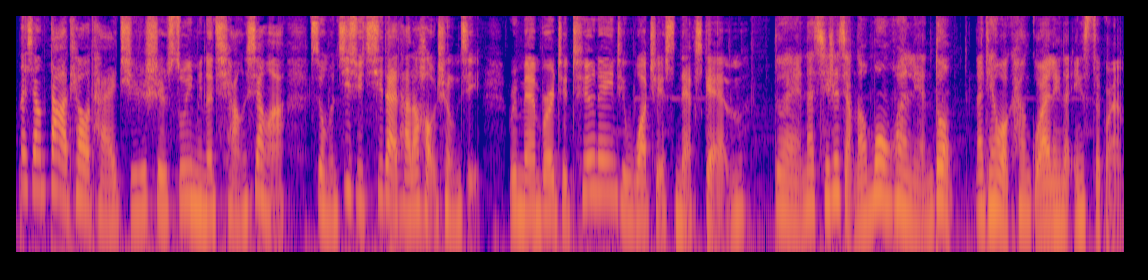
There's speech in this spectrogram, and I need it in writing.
那像大跳台其实是苏一鸣的强项啊，所以我们继续期待他的好成绩。Remember to tune in to watch his next game。对，那其实讲到梦幻联动，那天我看谷爱凌的 Instagram，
